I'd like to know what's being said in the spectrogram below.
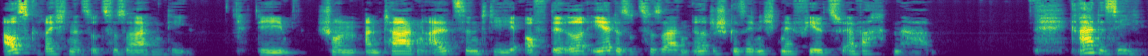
Ausgerechnet sozusagen die, die schon an Tagen alt sind, die auf der Erde sozusagen irdisch gesehen nicht mehr viel zu erwarten haben. Gerade sie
